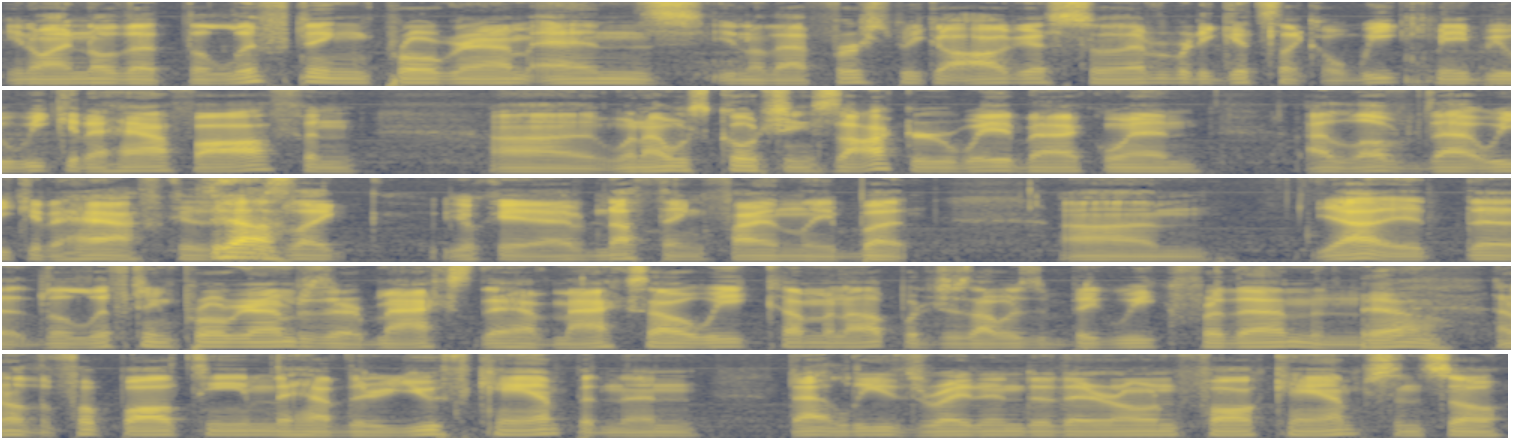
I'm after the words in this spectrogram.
you know I know that the lifting program ends you know that first week of August, so everybody gets like a week, maybe a week and a half off, and uh, when I was coaching soccer way back when, I loved that week and a half because Yeah. it was like okay, I have nothing finally, but. Um, yeah, it, the the lifting programs they're max they have max out week coming up, which is always a big week for them. And Yeah. I know the football team they have their youth camp, and then that leads right into their own fall camps. And so,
